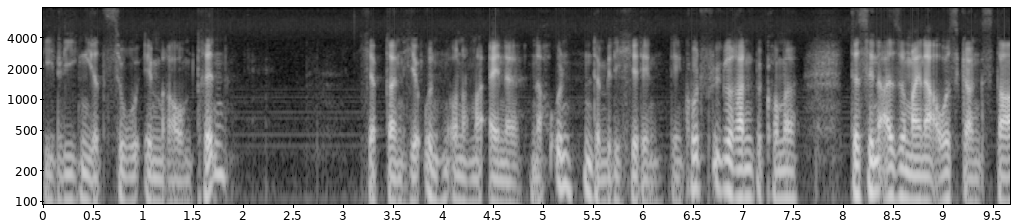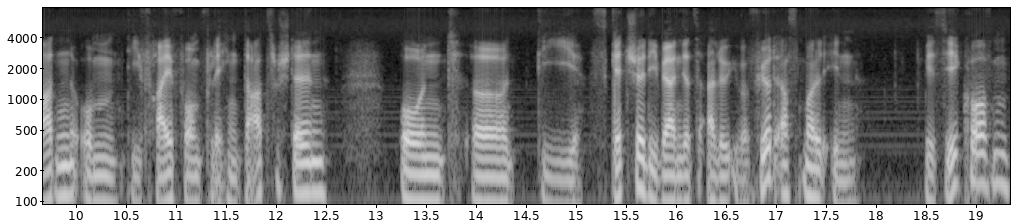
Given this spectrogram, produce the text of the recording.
Die liegen jetzt so im Raum drin. Ich habe dann hier unten auch nochmal eine nach unten, damit ich hier den, den Kotflügel ranbekomme. Das sind also meine Ausgangsdaten, um die Freiformflächen darzustellen. Und äh, die Sketche, die werden jetzt alle überführt erstmal in Bézier-Kurven.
